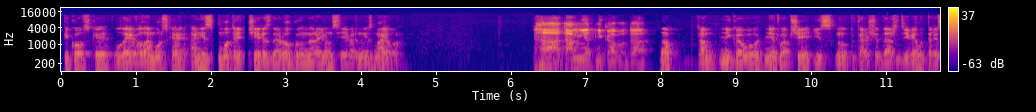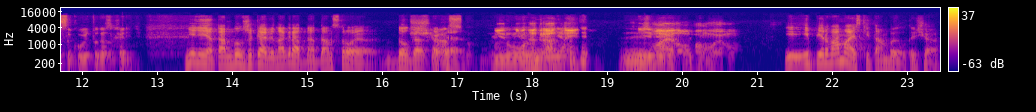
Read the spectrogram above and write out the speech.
Пиковская, Левел Амурская, они смотрят через дорогу на район Северный Измайлово. А, там нет никого, да. Да, там никого нет вообще из... Ну, короче, даже девелоперы сыкуют туда заходить. Не-не-не, там был ЖК Виноградный от Донстроя. Долго Сейчас. такая. Нет, ну, не Виноградный. Не, Измайлова, по-моему. И, и Первомайский там был, ты чё?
